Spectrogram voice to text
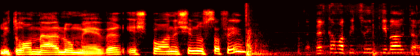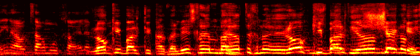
לתרום מעל ומעבר, יש פה אנשים נוספים ספר כמה פיצויים קיבלת, הנה האוצר מולך, אלף... לא קיבלתי כלום. אבל יש להם בעיות טכנולוגיות. לא קיבלתי שקל.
